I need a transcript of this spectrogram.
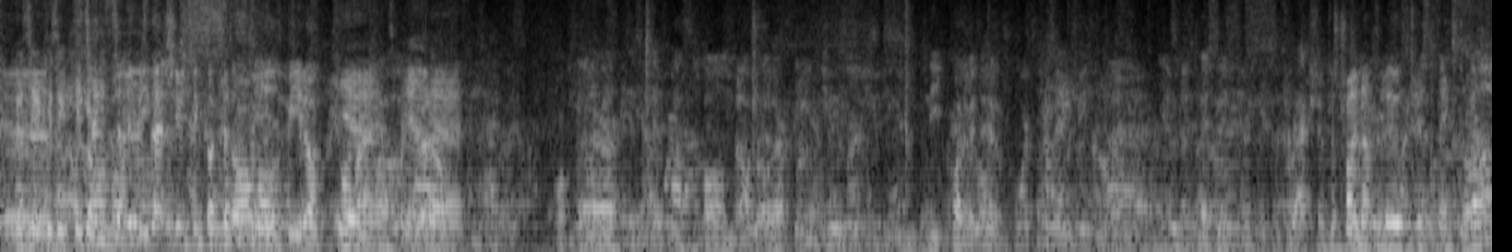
Because he, 'cause he, he tends to lose that shooting because Stormwall's beat up. Yeah, pretty yeah, yeah. Up there. Acid bomb. Not roll there. Need quite a bit to hit him. This is direction. Just try not to lose and just next turn.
